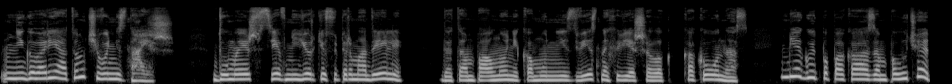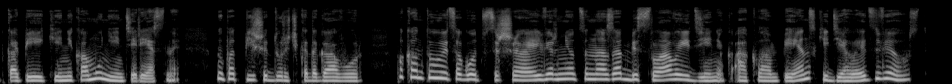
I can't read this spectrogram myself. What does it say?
«Не говори о том, чего не знаешь. Думаешь, все в Нью-Йорке супермодели? Да там полно никому неизвестных вешалок, как и у нас. Бегают по показам, получают копейки, никому не интересны. Ну, подпишет дурочка договор. Покантуется год в США и вернется назад без славы и денег, а Клампенский делает звезд.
